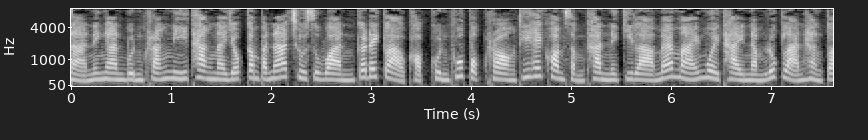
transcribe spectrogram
นานในงานบุญครั้งนี้ทางนายกกัมปนาทชูสุวรรณก็ได้กล่าวขอบคุณผู้ปกครองที่ให้ความสำคัญในกีฬาแม่ไม้มวยไทยนำลูกหลานห่างไกล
